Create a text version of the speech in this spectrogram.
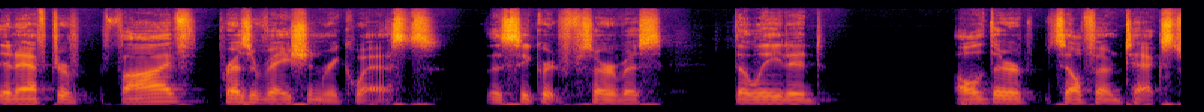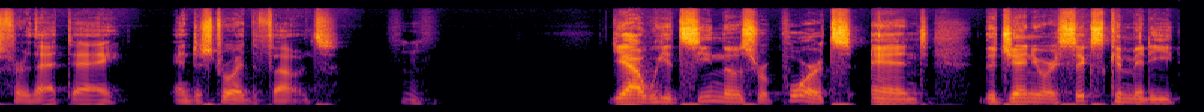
that after five preservation requests, the Secret Service deleted all of their cell phone texts for that day and destroyed the phones. Yeah, we had seen those reports, and the January 6th committee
